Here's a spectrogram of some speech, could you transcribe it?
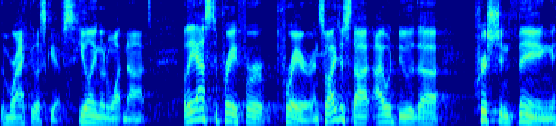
the miraculous gifts, healing and whatnot. But they asked to pray for prayer. And so I just thought I would do the Christian thing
